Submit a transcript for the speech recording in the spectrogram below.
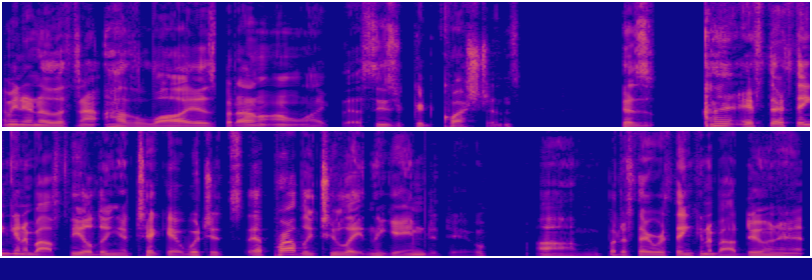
I mean, I know that's not how the law is, but I don't I don't like this. These are good questions because if they're thinking about fielding a ticket, which it's uh, probably too late in the game to do, um, but if they were thinking about doing it,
